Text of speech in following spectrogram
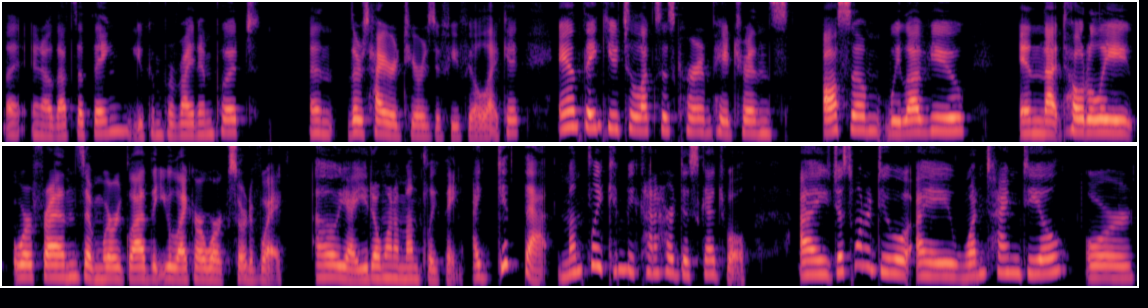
But, You know, that's a thing. You can provide input. And there's higher tiers if you feel like it. And thank you to Lux's current patrons awesome. We love you in that totally we're friends and we're glad that you like our work sort of way. Oh, yeah, you don't want a monthly thing. I get that. Monthly can be kind of hard to schedule. I just want to do a one time deal, or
